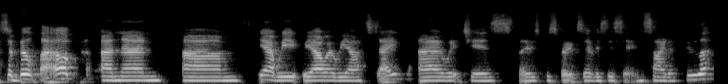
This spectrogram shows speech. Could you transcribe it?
so built that up, and then um, yeah, we we are where we are today, uh, which is those bespoke services sit inside of Huler.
